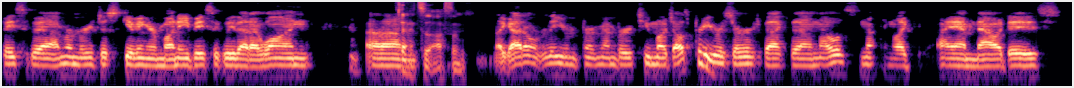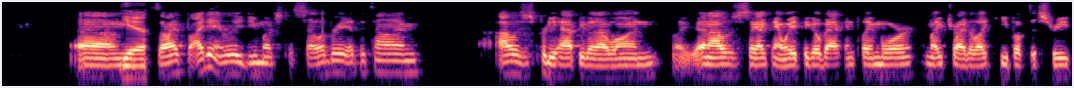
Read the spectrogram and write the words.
basically I remember just giving her money basically that I won. Um, That's awesome. Like I don't really remember too much. I was pretty reserved back then. I was nothing like I am nowadays. Um, yeah. So I I didn't really do much to celebrate at the time. I was just pretty happy that I won. Like, and I was just like, I can't wait to go back and play more and like try to like keep up the streak.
